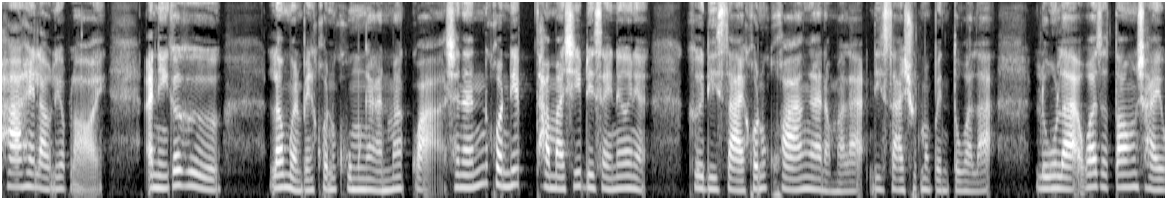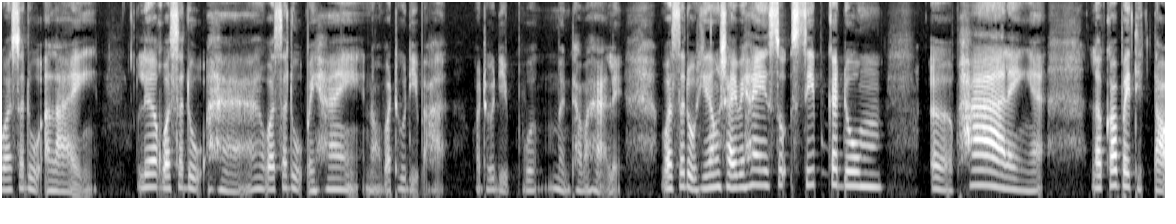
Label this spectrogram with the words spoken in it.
ผ้าให้เราเรียบร้อย อันนี้ก็คือเราเหมือนเป็นคนคุมงานมากกว่า ฉะนั้นคนที่ทำอาชีพดีไซเนอร์เนี่ย คือดีไซน์ค้นคว้างานออกมาละ ดีไซน์ชุดมาเป็นตัวละ รู้ละว่าจะต้องใช้วัสดุอะไร เลือกวัสดุหาวัสดุไปให้เนาะวัตถุดิบอะค่ะ วัตถุดิบเหมือนทำอาหารเลย วัสดุที่ต้องใช้ไปให้ซิปกระดุม เออผ้าอะไรอย่างเงี้ยแล้วก็ไปติดต่อ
